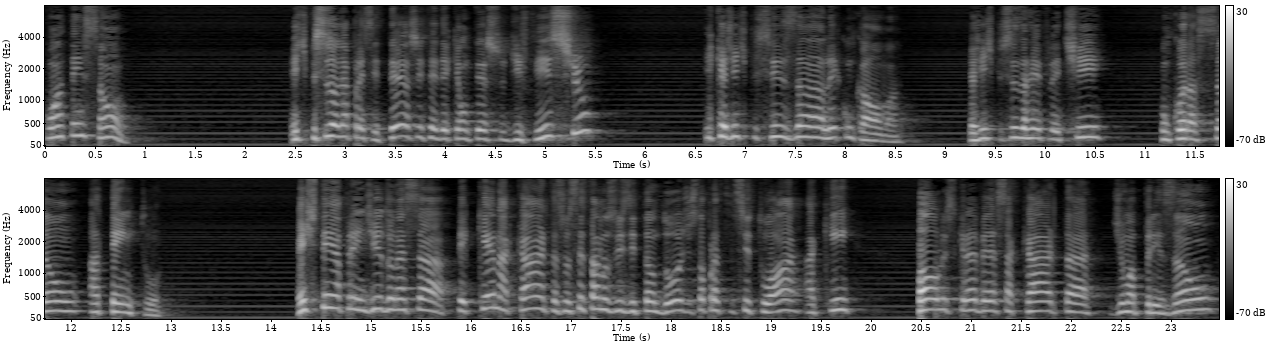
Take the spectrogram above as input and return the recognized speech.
com atenção. A gente precisa olhar para esse texto e entender que é um texto difícil e que a gente precisa ler com calma. Que a gente precisa refletir com coração atento. A gente tem aprendido nessa pequena carta, se você está nos visitando hoje, só para te situar aqui, Paulo escreve essa carta de uma prisão,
